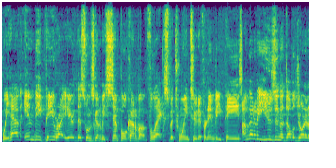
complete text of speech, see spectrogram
We have MVP right here. This one's going to be simple, kind of a flex between two different MVPs. I'm going to be using the double jointed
